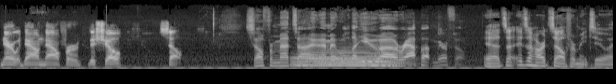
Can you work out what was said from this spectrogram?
narrow it down now for this show, sell. Sell from Matt Ty. Emmett, we'll let you uh, wrap up Mirafel. Yeah, it's a it's a hard sell for me too. I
